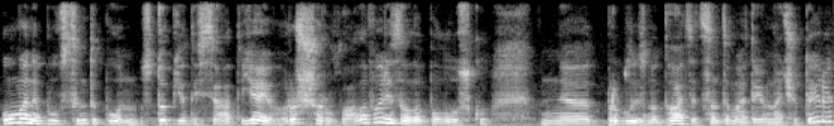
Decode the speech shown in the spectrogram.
У мене був синтепон 150, я його розшарувала, вирізала полоску е, приблизно 20 см на 4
